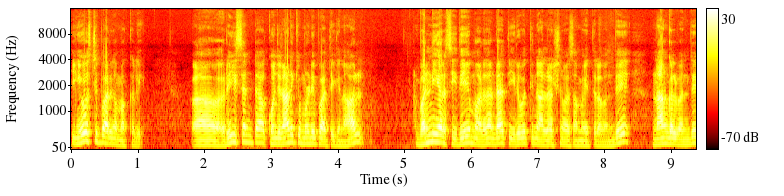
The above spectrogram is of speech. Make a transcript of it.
இங்கே யோசிச்சு பாருங்கள் மக்களே. ரீசெண்டாக கொஞ்ச நாளைக்கு முன்னாடி பார்த்தீங்கன்னா வன்னி அரசு இதே மாதிரி தான் ரெண்டாயிரத்தி இருபத்தி நாலு எலெக்ஷன் வர சமயத்தில் வந்து நாங்கள் வந்து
